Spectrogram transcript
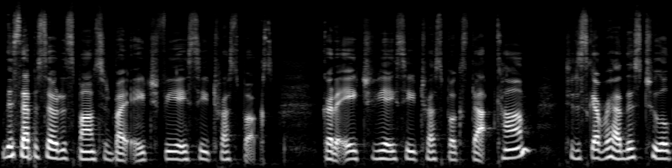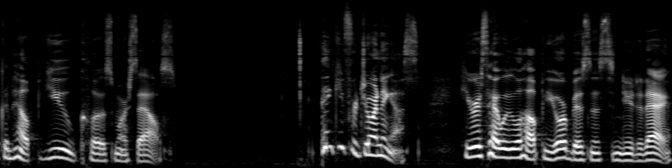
This episode is sponsored by HVAC Trust Books. Go to hvactrustbooks.com to discover how this tool can help you close more sales. Thank you for joining us. Here is how we will help your business and you today.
